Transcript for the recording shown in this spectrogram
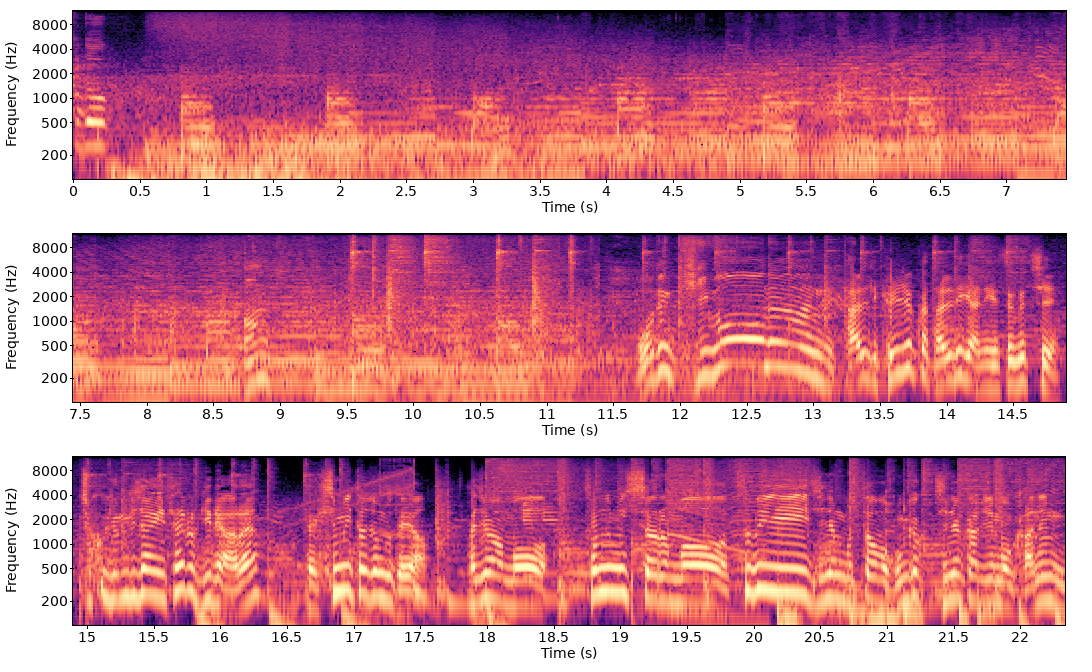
구독. 모든 기본은 달리, 근력과 달리기 아니겠어 그치? 축구 경기장이 새로 길이 알아요? 110m 정도 돼요 하지만 뭐 손흥민 씨처럼 뭐 수비 진영부터 뭐 공격 진영까지 뭐 가는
